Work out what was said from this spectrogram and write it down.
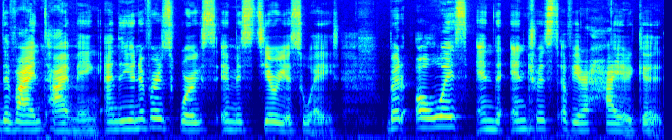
divine timing, and the universe works in mysterious ways. but always in the interest of your higher good.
